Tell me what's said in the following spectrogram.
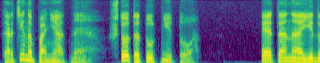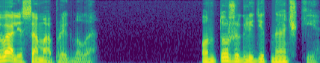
Картина понятная. Что-то тут не то. Это она едва ли сама прыгнула». Он тоже глядит на очки.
